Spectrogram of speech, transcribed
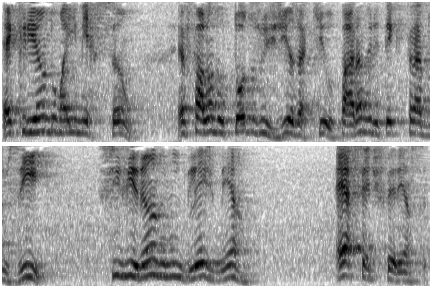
é criando uma imersão, é falando todos os dias aquilo, parando de ter que traduzir, se virando no inglês mesmo. Essa é a diferença.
